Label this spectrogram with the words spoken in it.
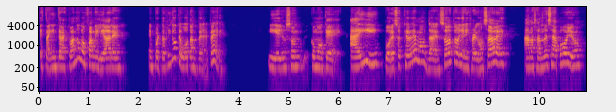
están interactuando con familiares en Puerto Rico que votan PNP. Y ellos son como que ahí, por eso es que vemos Darren Soto, Jennifer González amasando ese apoyo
